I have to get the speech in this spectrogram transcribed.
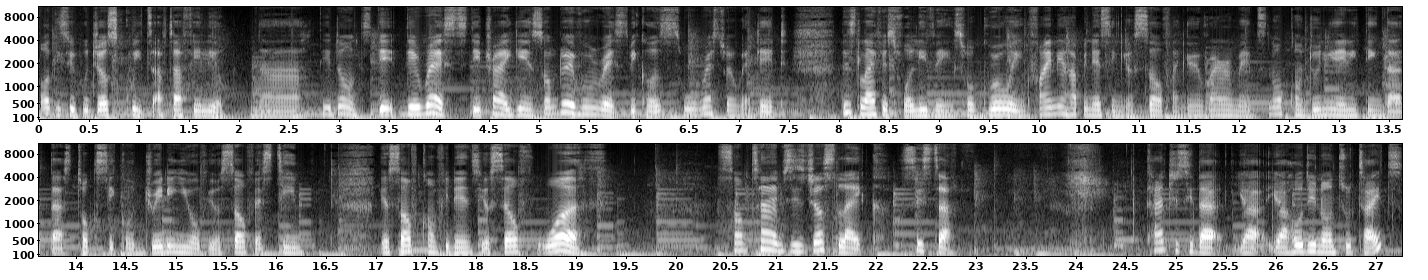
all these people just quit after failure. Nah, they don't. They they rest. They try again. Some don't even rest because we'll rest when we're dead. This life is for living, it's for growing, finding happiness in yourself and your environment, not condoning anything that that's toxic or draining you of your self-esteem, your self-confidence, your self-worth. Sometimes it's just like, sister, can't you see that you are you are holding on too tight?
